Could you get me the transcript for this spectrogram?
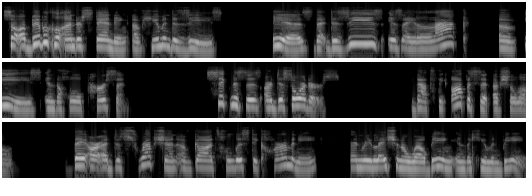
So, a biblical understanding of human disease is that disease is a lack of ease in the whole person. Sicknesses are disorders. That's the opposite of shalom. They are a disruption of God's holistic harmony and relational well being in the human being.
